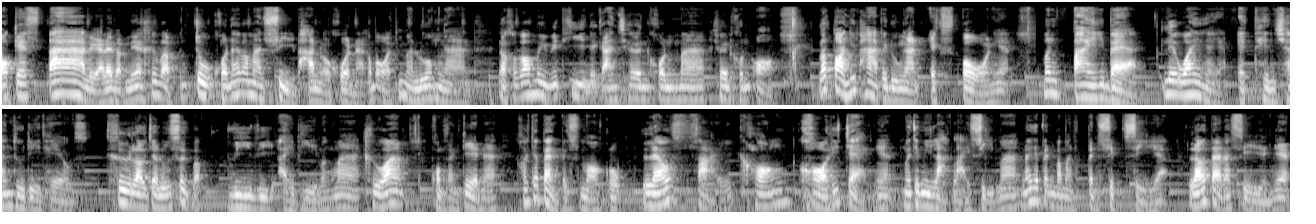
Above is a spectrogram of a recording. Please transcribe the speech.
ออเคสตราหรืออะไรแบบนี้คือแบบจุคนได้ประมาณ 4,000 กว่าคนนะเขาบอกว่าที่มาร่วมงาน แล้วเขาก็มีวิธีในการเชิญคนมาเชิญคนออก แล้วตอนที่พาไปดูงาน Expo เนี่ย มันไปแบบเรียกว่ายังไงอะ attention to details คือเราจะรู้สึกแบบ VVIP มาก ๆ คือว่าผมสังเกตนะเขาจะแบ่งเป็น small group แล้วสายคล้องคอที่แจกเนี่ยมันจะมีหลากหลายสีมาก น่าจะเป็นประมาณเป็น 10 สีอะแล้วแต่ละสีอย่างเงี้ย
